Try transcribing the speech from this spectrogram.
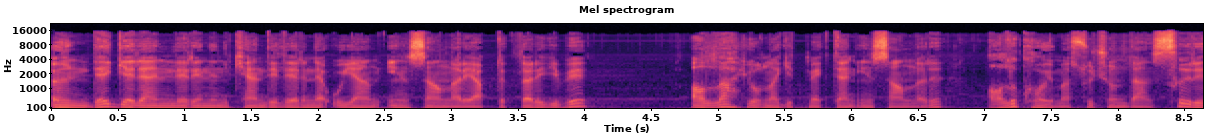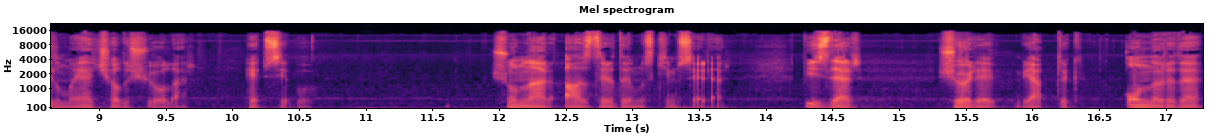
önde gelenlerinin kendilerine uyan insanlara yaptıkları gibi Allah yoluna gitmekten insanları alıkoyma suçundan sıyrılmaya çalışıyorlar. Hepsi bu. Şunlar azdırdığımız kimseler. Bizler şöyle yaptık, onları da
